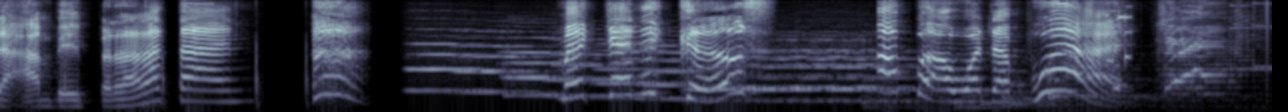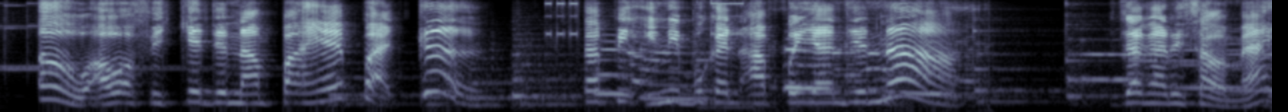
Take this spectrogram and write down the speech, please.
Dah ambil peralatan. Mechanicals? Apa awak dah buat? Oh, awak fikir dia nampak hebat ke? Tapi ini bukan apa yang dia nak. Jangan risau, Max.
